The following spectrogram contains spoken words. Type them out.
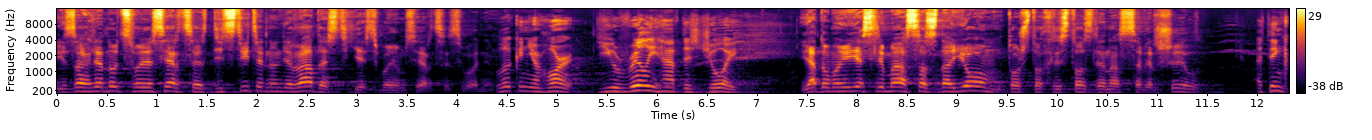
и заглянуть в свое сердце, действительно ли радость есть в моем сердце сегодня. Look in your heart. Do you really have this joy? Я думаю, если мы осознаем то, что Христос для нас совершил, I think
